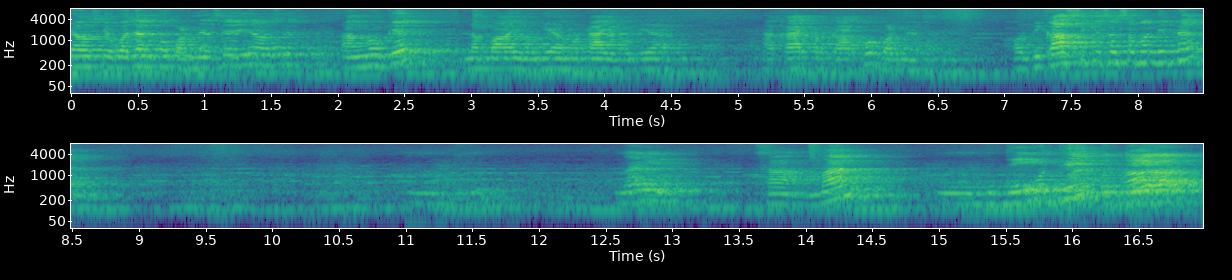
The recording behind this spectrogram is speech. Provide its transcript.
या उसके वज़न को बढ़ने से या उसके अंगों के लंबाई हो गया मोटाई हो गया आकार प्रकार को बढ़ने से। और विकास से किससे संबंधित है? मन। हाँ मन बुद्धि। और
